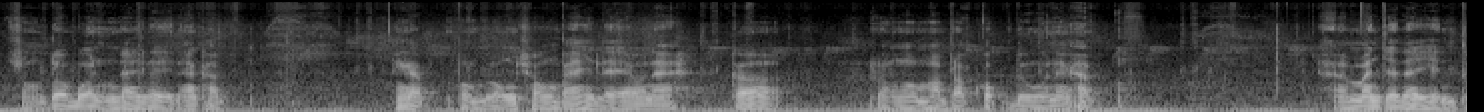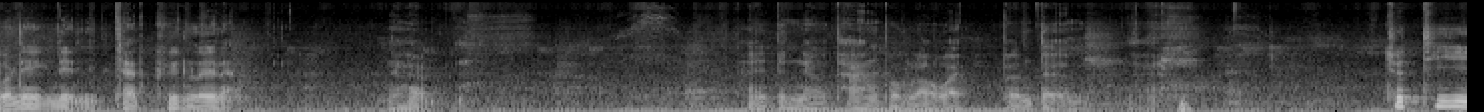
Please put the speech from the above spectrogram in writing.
2 ตัวบนได้เลยนะครับ นะครับ ผมลงช่องไปให้แล้วนะ ก็ลองเอามาประกบดูนะครับ มันจะได้เห็นตัวเลขเด่นชัดขึ้นเลยแหละนะครับ ให้เป็นแนวทางพวกเราไว้เพิ่มเติมนะชุดที่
